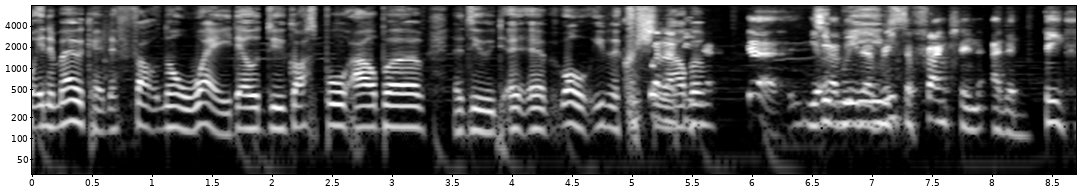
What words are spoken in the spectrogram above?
But in America, they felt no way. They'll do gospel album. They do uh, uh, well, even a Christian Well, I mean, album. yeah, yeah. Jim I mean, Aretha Franklin had a big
